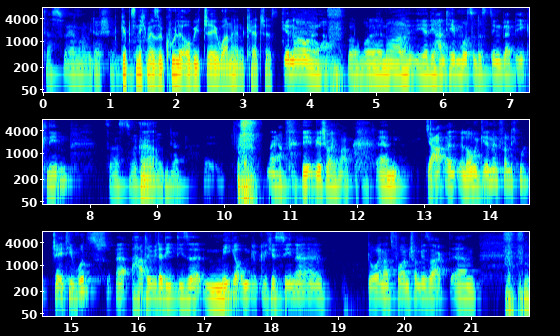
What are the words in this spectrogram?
Das wäre mal wieder schön. Gibt es nicht mehr so coole OBJ One-Hand-Catches? Genau, ja. Wo, wo er nur hier die Hand heben muss und das Ding bleibt eh kleben. So hast du wirklich ja. mal wieder. Äh, naja, wir, wir schweifen ab. Ähm, ja, äh, Laurie Gilman fand ich gut. JT Woods äh, hatte wieder die, diese mega unglückliche Szene. Dorian hat es vorhin schon gesagt. Ähm,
